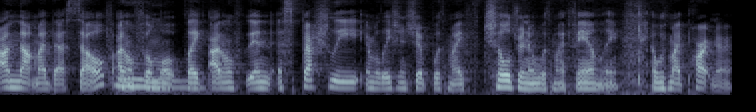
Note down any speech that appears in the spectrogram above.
i'm not my best self. I don't feel mo- mm. like i don't and especially in relationship with my children and with my family and with my partner.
